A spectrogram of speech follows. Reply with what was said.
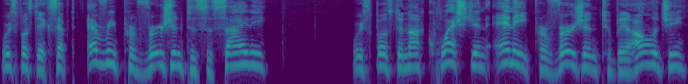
We're supposed to accept every perversion to society. We're supposed to not question any perversion to biology.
